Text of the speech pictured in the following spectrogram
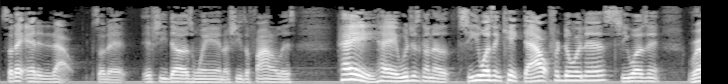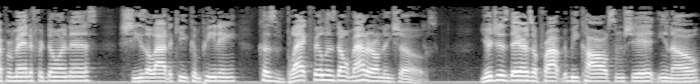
So they edited it out so that if she does win or she's a finalist, hey, hey, we're just gonna, she wasn't kicked out for doing this. She wasn't reprimanded for doing this. She's allowed to keep competing cause black feelings don't matter on these shows. You're just there as a prop to be called some shit, you know,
